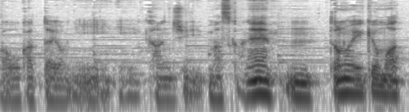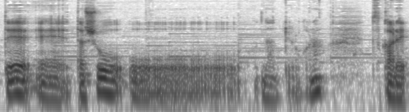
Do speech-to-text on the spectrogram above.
が多かったように感じますかね。うん、その影響もあって、えー、多少何て言うのかな疲れ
